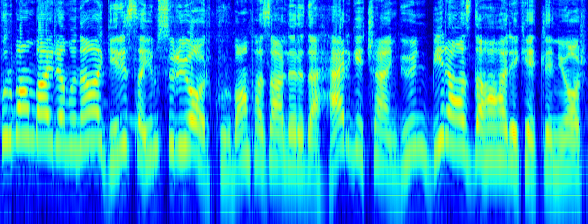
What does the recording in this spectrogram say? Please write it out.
Kurban Bayramı'na geri sayım sürüyor. Kurban pazarları da her geçen gün biraz daha hareketleniyor.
